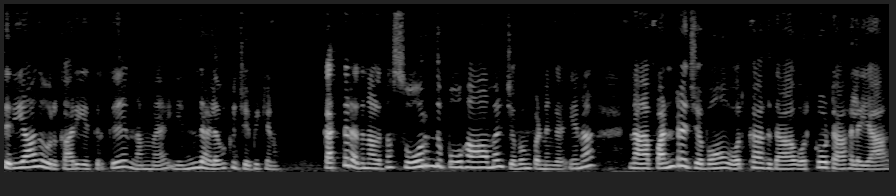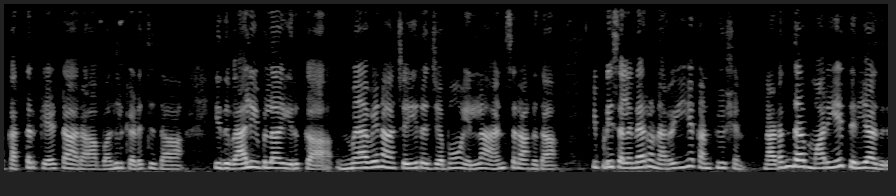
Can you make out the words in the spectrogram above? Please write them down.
தெரியாத ஒரு காரியத்திற்கு நம்ம எந்த அளவுக்கு ஜெபிக்கணும்? கர்த்தர் அதனால தான் சோர்ந்து போகாமல் ஜெபம் பண்ணுங்க. ஏன்னா நான் பண்ணுற ஜெபம் ஒர்க் ஆகுதா? ஒர்க் அவுட் ஆகலையா? கர்த்தர் கேட்டாரா? பதில் கிடைச்சதா? இது வேல்யூபிளாக இருக்கா? உண்மையாகவே நான் செய்கிற ஜெபம் எல்லாம் ஆன்சர் ஆகுதா? இப்படி சில நேரம் நிறைய கன்ஃபியூஷன் நடந்த மாதிரியே தெரியாது.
